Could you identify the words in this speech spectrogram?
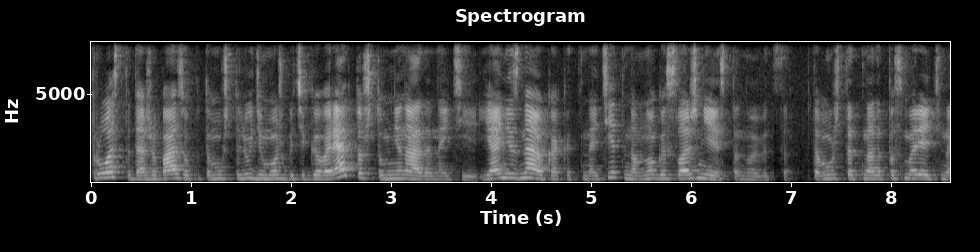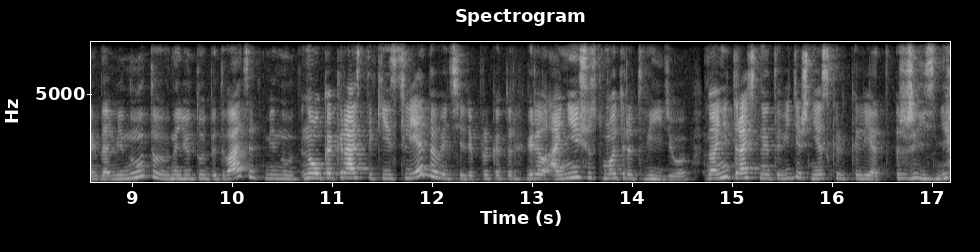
просто даже базово, потому что люди, может быть, и говорят то, что мне надо найти. Я не знаю, как это найти, это намного сложнее становится, потому что это надо посмотреть иногда минуту, на Ютубе 20 минут. Но как раз такие исследователи, про которых я говорила, они еще смотрят видео. Но они тратят на это, видишь, несколько лет жизни.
